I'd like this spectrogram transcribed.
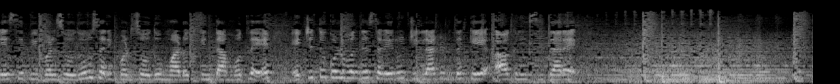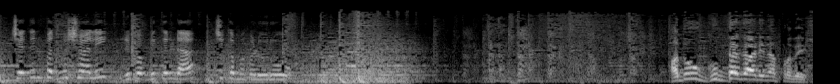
ಜೆಸಿಬಿ ಬಳಸೋದು ಸರಿಪಡಿಸೋದು ಮಾಡೋದಕ್ಕಿಂತ ಮೊದಲೇ ಎಚ್ಚೆತ್ತುಕೊಳ್ಳುವಂತೆ ಸ್ಥಳೀಯರು ಜಿಲ್ಲಾಡಳಿತಕ್ಕೆ ಆಗ್ರಹಿಸಿದ್ದಾರೆ. ಚೇತನ್ ಪದ್ಮಶಾಲಿ ರಿಪಬ್ಲಿಕ್ ಕನ್ನಡ ಚಿಕ್ಕಮಗಳೂರು. ಅದು ಗುಡ್ಡಗಾಡಿನ ಪ್ರದೇಶ.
